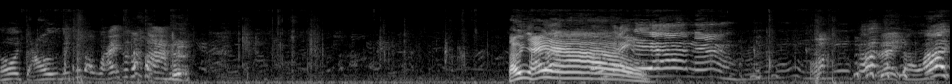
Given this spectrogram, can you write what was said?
Ôi trời đi cái tao quậy cái đó mà Tự nhảy à, nè trời ơi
